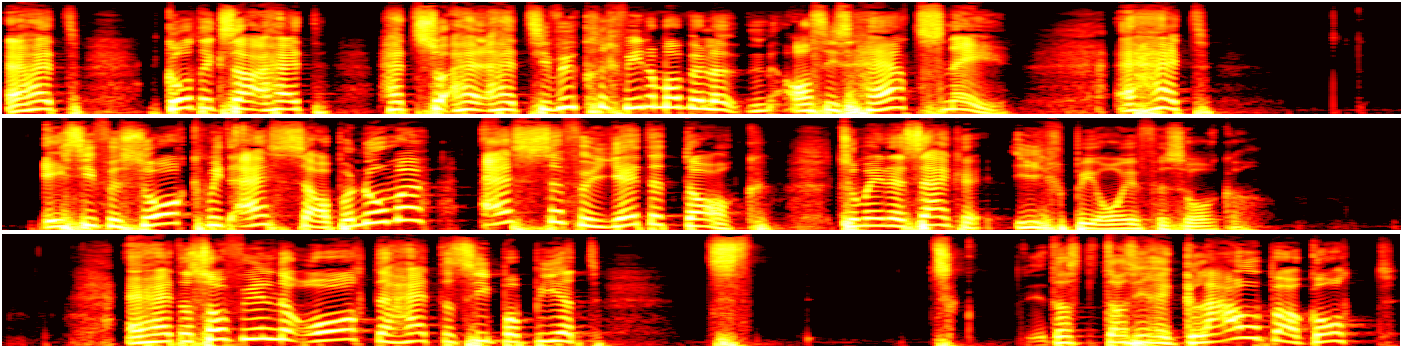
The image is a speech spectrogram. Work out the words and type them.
Er hat, Gott hat gesagt, er hat, hat, so, er hat sie wirklich wieder mal an sein Herz nehmen. Er hat sie versorgt mit Essen, aber nur Essen für jeden Tag. Um ihnen zu sagen, ich bin euer Versorger. Er hat an so vielen Orten hat er sie probiert, dass, dass ihr Glaube an Gott,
